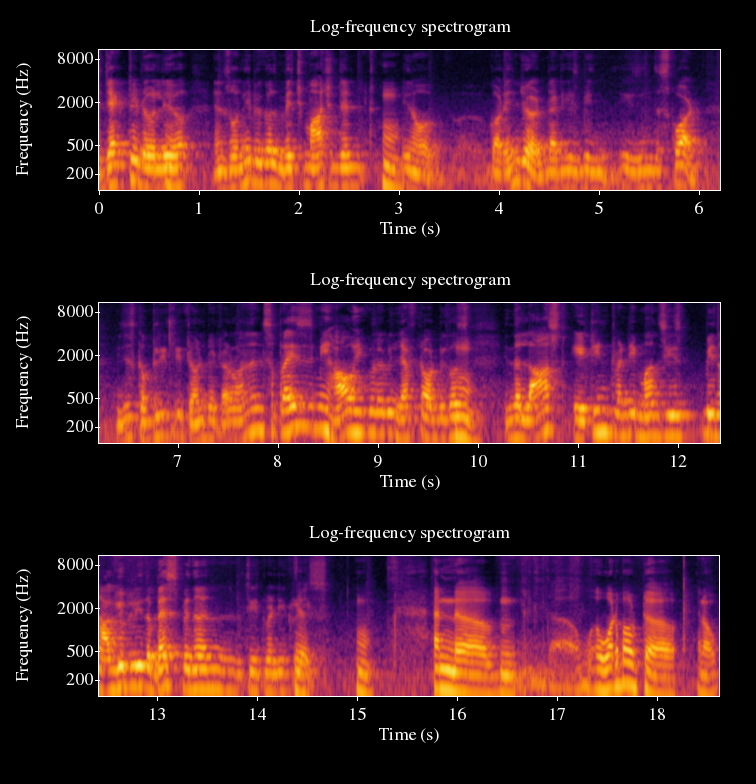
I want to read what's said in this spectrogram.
rejected earlier, and it's only because Mitch Marsh didn't, Hmm. you know, got injured that he's been he's in the squad. He just completely turned it around, and it surprises me how he could have been left out because Hmm. in the last 18-20 months he's been arguably the best spinner in T20 cricket. Yes. Hmm. And um, uh, what about uh, you know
